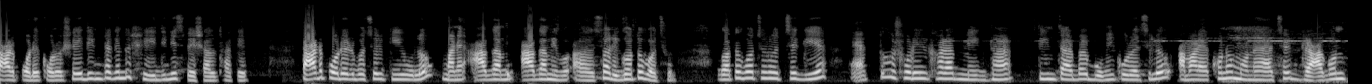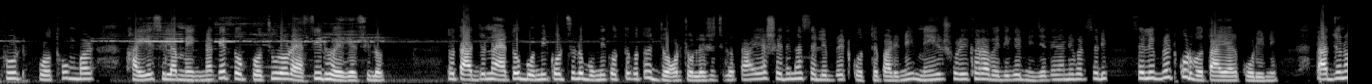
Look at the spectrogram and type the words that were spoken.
তারপরে করো, সেই দিনটা কিন্তু সেই দিনই স্পেশাল থাকে। তারপরের বছর কি হলো মানে আগামী আগামী সরি গত বছর। গত বছর হচ্ছে গিয়ে এত শরীর খারাপ মেঘনার তিন চারবার বমি করেছিল। আমার এখনও মনে আছে, ড্রাগন ফ্রুট প্রথমবার খাইয়েছিলাম মেঘনাকে, তো প্রচুর ওর অ্যাসিড হয়ে গেছিল। তো তার জন্য এত বমি করছিল, বমি করতে করতে জ্বর চলে এসেছিল। তাই আর সেদিন আর সেলিব্রেট করতে পারিনি। মেয়ের শরীর খারাপ, এদিকে নিজেদের অ্যানিভার্সারি সেলিব্রেট করব, তাই আর করিনি। তার জন্য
